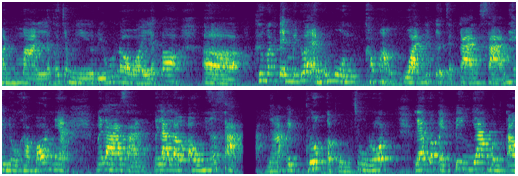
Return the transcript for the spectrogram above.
มันๆแล้วก็จะมีริ้วรอย แล้วก็คือมันเต็มไปด้วยอนุมูลเขม่าวควันที่เกิดจากการสารไฮโดรคาร์บอนเนี่ยเวลาสารเวลาเราเอาเนื้อสัตว์นะไปคลุกกับผงชูรส แล้วก็ไปปิ้งย่างบนเตา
